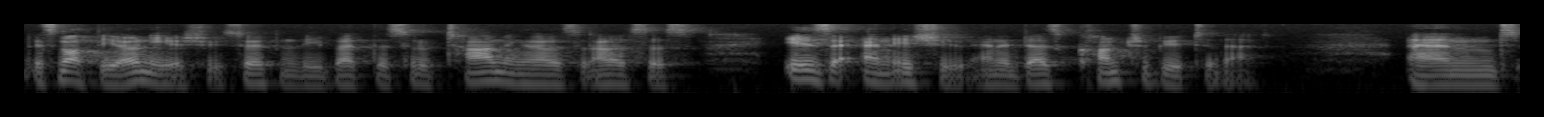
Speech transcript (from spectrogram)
it's not the only issue, certainly, but the sort of timing analysis, is an issue and it does contribute to that. And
